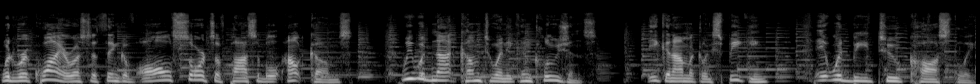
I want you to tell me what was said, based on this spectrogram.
would require us to think of all sorts of possible outcomes, we would not come to any conclusions. Economically speaking, it would be too costly.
